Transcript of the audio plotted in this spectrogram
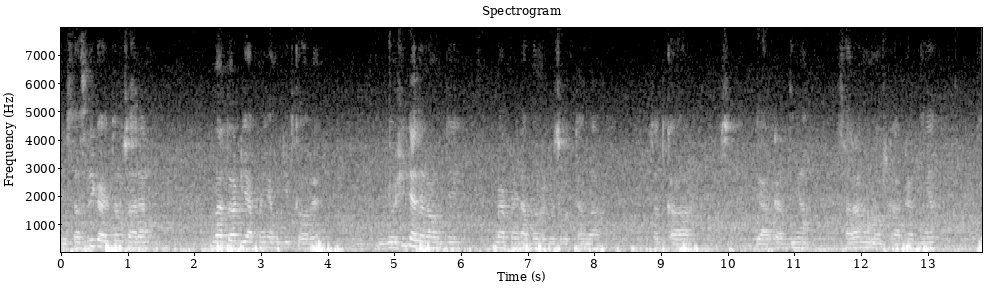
ਹਾਂਜੀ, ਸਤਿ ਸ੍ਰੀ ਅਕਾਲ ਤੁਹਾਨੂੰ ਸਾਰਿਆਂ ਨੂੰ। ਮੈਂ ਤੁਹਾਡੀ ਆਪਣੀ ਅਮਰਜੀਤ ਕੌਰ ਜੋਸ਼ੀ ਚੈਨਲ ਆਉਣ ਤੇ ਮੈਂ ਆਪਣੇ ਰੱਬ ਵਰਗੇ ਸਰੋਤਿਆਂ ਦਾ ਸਤਿਕਾਰ, ਪਿਆਰ ਕਰਦੀ ਹਾਂ। ਸਾਰਿਆਂ ਨੂੰ ਨਮਸਕਾਰ ਕਰਦੀ ਹਾਂ। ਤੇ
